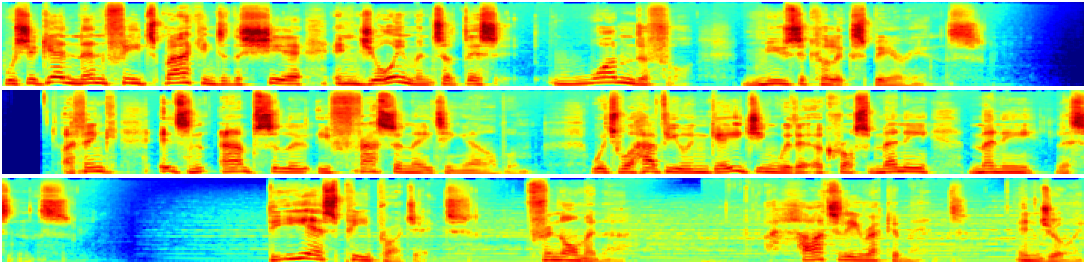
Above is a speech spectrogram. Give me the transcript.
Which again then feeds back into the sheer enjoyment of this wonderful musical experience. I think it's an absolutely fascinating album which will have you engaging with it across many, many listens. The ESP project, Phenomena, I heartily recommend. Enjoy.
